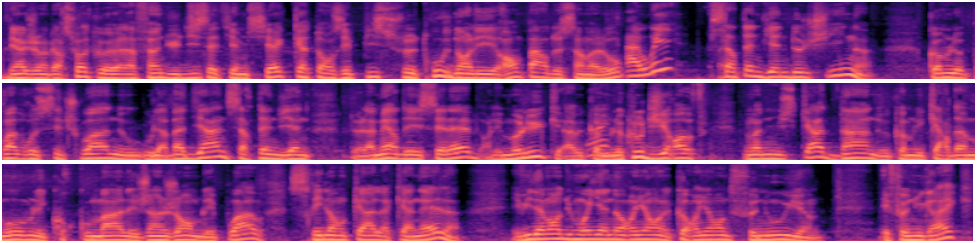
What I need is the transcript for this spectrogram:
Eh Bien, je m'aperçois qu'à la fin du XVIIe siècle, 14 épices se trouvent dans les remparts de Saint-Malo. Ah oui? Certaines viennent de Chine, comme le poivre Sichuan ou, ou la badiane. Certaines viennent de la mer des célèbres, dans les Moluques, euh, comme Ouais. le clou de girofle, noix de muscade, d'Inde, comme les cardamomes, les curcumas, les gingembres, les poivres. Sri Lanka, la cannelle. Évidemment du Moyen-Orient, la coriandre, fenouil et fenouil grec.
